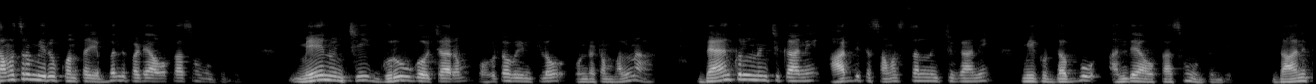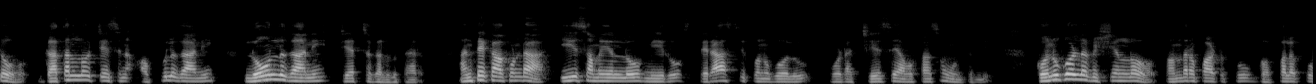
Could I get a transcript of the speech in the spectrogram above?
సంవత్సరం మీరు కొంత ఇబ్బంది పడే అవకాశం ఉంటుంది. మే నుంచి గురువు గోచారం ఒకటవ ఇంట్లో ఉండటం వలన బ్యాంకుల నుంచి కానీ ఆర్థిక సంస్థల నుంచి కానీ మీకు డబ్బు అందే అవకాశం ఉంటుంది. దానితో గతంలో చేసిన అప్పులు కానీ లోన్లు కానీ తీర్చగలుగుతారు అంతేకాకుండా ఈ సమయంలో మీరు స్థిరాస్తి కొనుగోలు కూడా చేసే అవకాశం ఉంటుంది. కొనుగోళ్ళ విషయంలో తొందరపాటుకు గొప్పలకు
